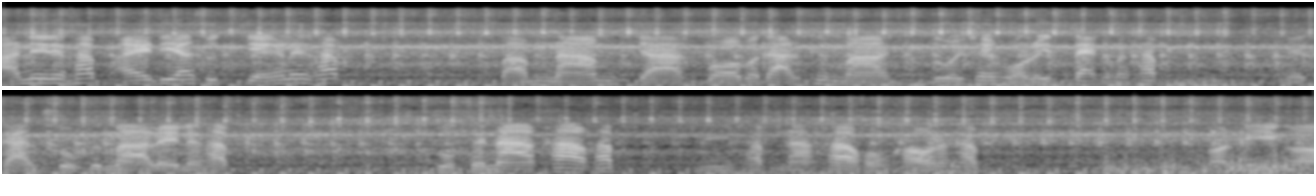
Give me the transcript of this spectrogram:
านี่นะครับ ไอเดียสุดเจ๋งเลยครับปั๊มน้ำจากบ่อบาดาลขึ้นมาโดยใช้หัวรีแตกนะครับ ในการสูบขึ้นมาเลยนะครับ สูบใส่นาข้าวครับ นี่ครับนาข้าวของเขานะครับ ตอนนี้ก็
